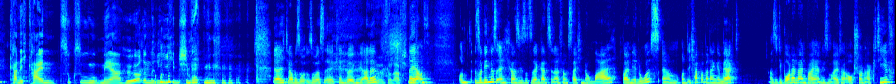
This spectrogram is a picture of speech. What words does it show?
kann ich kein Zuxu mehr hören, riechen, schmecken. ja, ich glaube, so, sowas äh, kennen wir irgendwie alle. So ein naja, und und so ging das eigentlich quasi sozusagen ganz in Anführungszeichen normal bei mir los. Ähm, und ich habe aber dann gemerkt, also die Borderline war ja in diesem Alter auch schon aktiv.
